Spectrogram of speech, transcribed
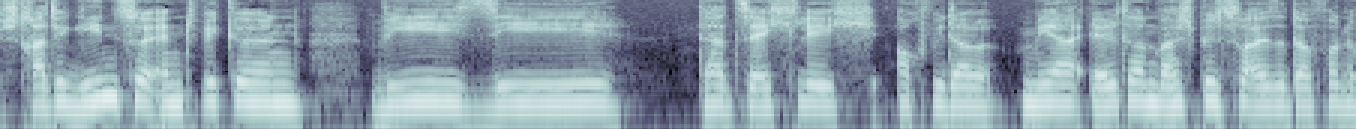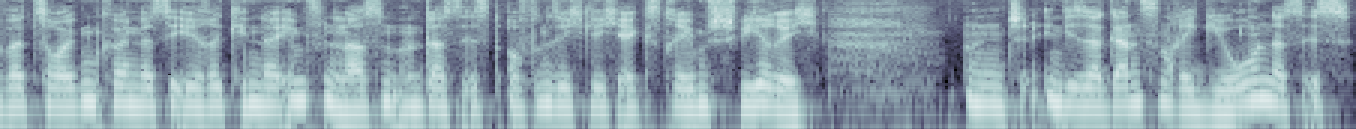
Strategien zu entwickeln, wie sie tatsächlich auch wieder mehr Eltern beispielsweise davon überzeugen können, dass sie ihre Kinder impfen lassen. Und das ist offensichtlich extrem schwierig. Und in dieser ganzen Region, das ist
